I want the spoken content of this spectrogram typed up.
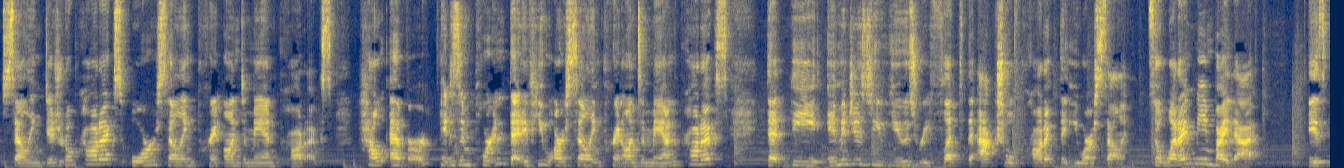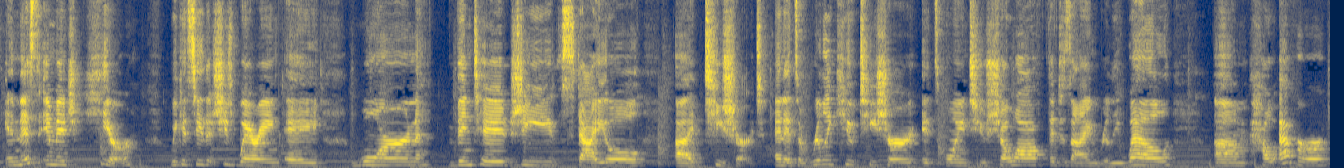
selling digital products or selling print on demand products. However, it is important that if you are selling print on demand products that the images you use reflect the actual product that you are selling. So what I mean by that is in this image here, we can see that she's wearing a worn vintagey style uh, t-shirt and it's a really cute t-shirt. It's going to show off the design really well. Um, however,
